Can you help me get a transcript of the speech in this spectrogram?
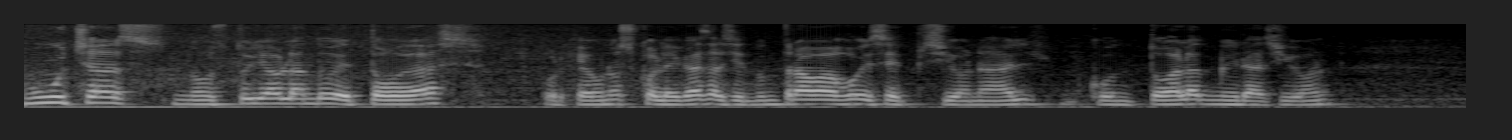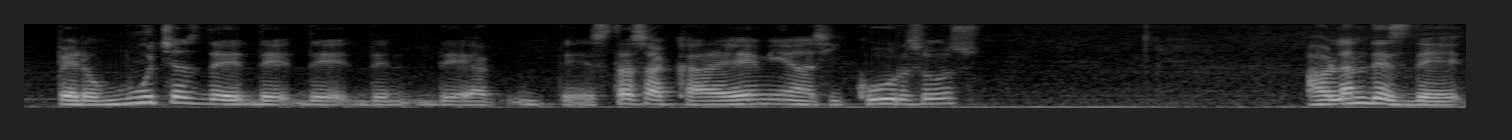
muchas, no estoy hablando de todas, porque hay unos colegas haciendo un trabajo excepcional con toda la admiración, pero muchas de, de estas academias y cursos hablan desde,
